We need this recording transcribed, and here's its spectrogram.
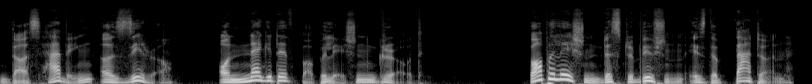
thus having a zero or negative population growth. Population distribution is the pattern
